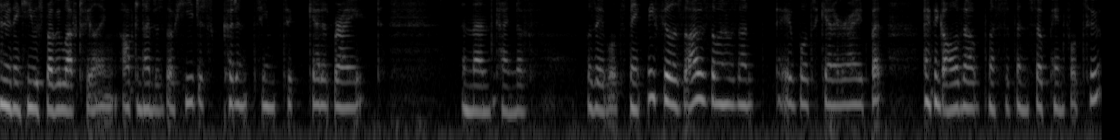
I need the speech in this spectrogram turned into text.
And I think he was probably left feeling oftentimes as though he just couldn't seem to get it right. And then kind of was able to make me feel as though I was the one who was not able to get it right. But I think all of that must have been so painful too.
